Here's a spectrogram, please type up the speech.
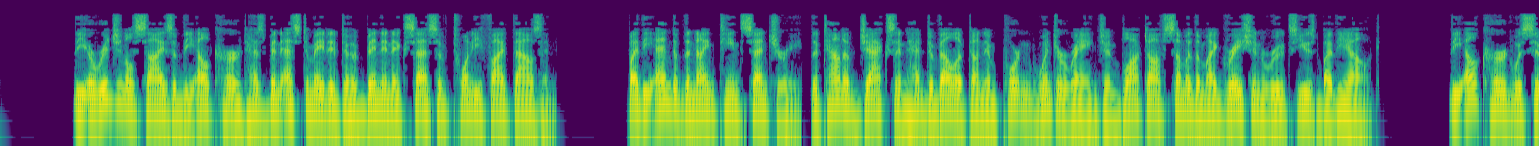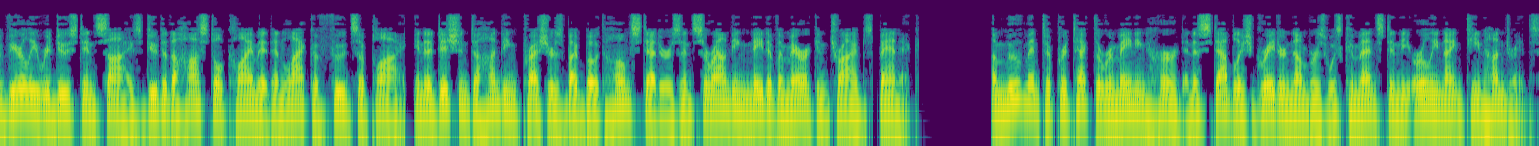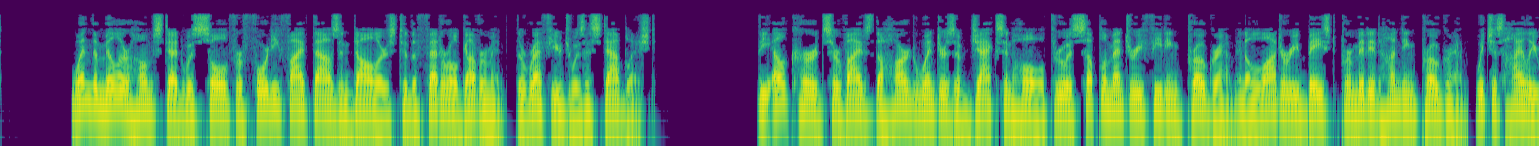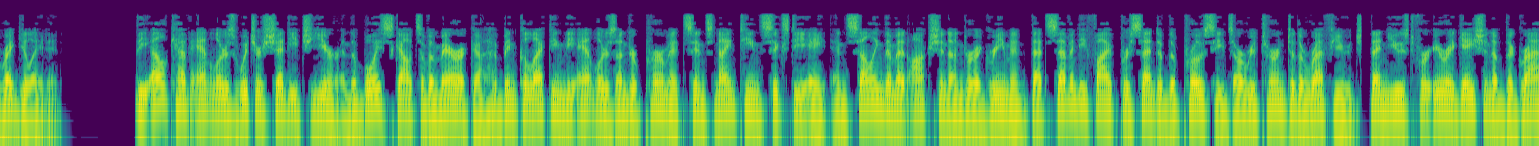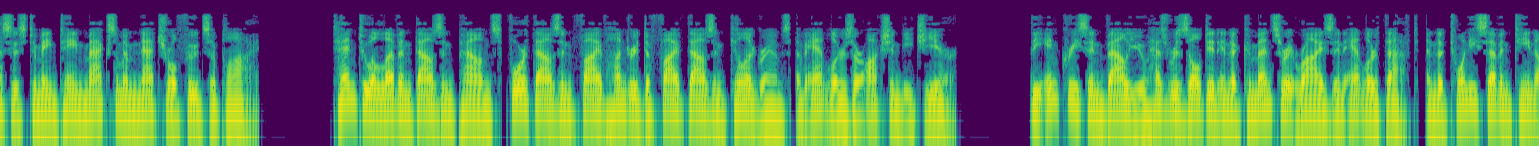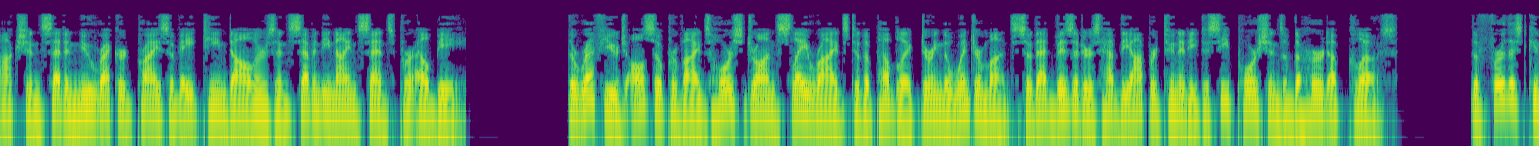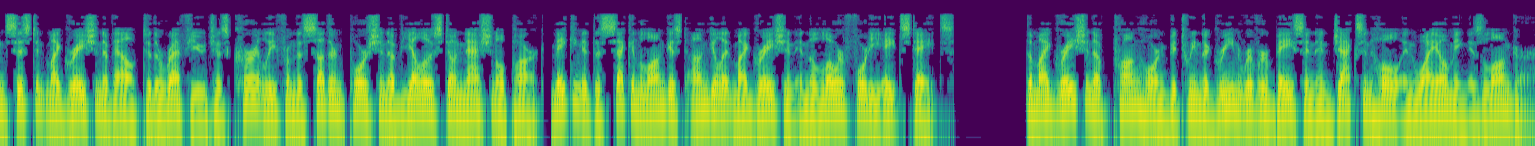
The original size of the elk herd has been estimated to have been in excess of 25,000. By the end of the 19th century, the town of Jackson had developed on important winter range and blocked off some of the migration routes used by the elk. The elk herd was severely reduced in size due to the hostile climate and lack of food supply, in addition to hunting pressures by both homesteaders and surrounding Native American tribes. A movement to protect the remaining herd and establish greater numbers was commenced in the early 1900s. When the Miller homestead was sold for $45,000 to the federal government, the refuge was established. The elk herd survives the hard winters of Jackson Hole through a supplementary feeding program and a lottery-based permitted hunting program, which is highly regulated. The elk have antlers which are shed each year and the Boy Scouts of America have been collecting the antlers under permit since 1968 and selling them at auction under agreement that 75% of the proceeds are returned to the refuge, then used for irrigation of the grasses to maintain maximum natural food supply. 10 to 11,000 pounds 4,500 to 5,000 kilograms of antlers are auctioned each year. The increase in value has resulted in a commensurate rise in antler theft, and the 2017 auction set a new record price of $18.79 per lb. The refuge also provides horse-drawn sleigh rides to the public during the winter months so that visitors have the opportunity to see portions of the herd up close. The furthest consistent migration of elk to the refuge is currently from the southern portion of Yellowstone National Park, making it the second longest ungulate migration in the lower 48 states. The migration of pronghorn between the Green River Basin and Jackson Hole in Wyoming is longer.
